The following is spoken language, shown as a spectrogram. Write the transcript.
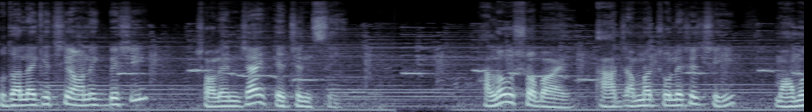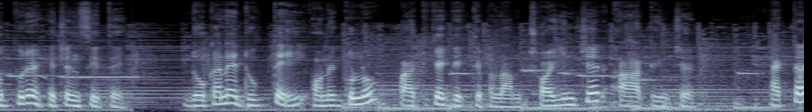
ক্ষুধা লেগেছে অনেক বেশি, চলেন যাই হেচেন্সি হ্যালো সবাই, আজ আমরা চলে এসেছি মোহাম্মদপুরের হেচেন্সিতে দোকানে ঢুকতেই অনেকগুলো পার্টি কেক দেখতে পেলাম, ছয় ইঞ্চের আর আট ইঞ্চের। একটা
